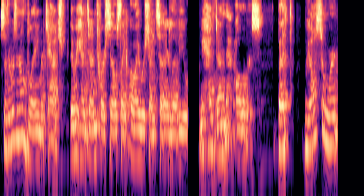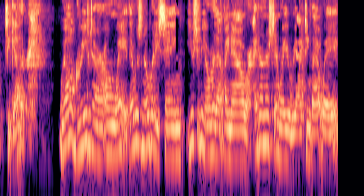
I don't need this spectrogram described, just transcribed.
So there was no blame attached that we had done to ourselves, like, oh, I wish I'd said I love you. We had done that, all of us. But we also weren't together. We all grieved in our own way. There was nobody saying, you should be over that by now, or I don't understand why you're reacting that way.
